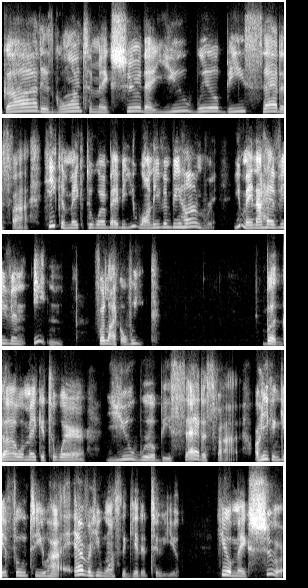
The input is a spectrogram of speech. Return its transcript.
God is going to make sure that you will be satisfied. He can make it to where, baby, you won't even be hungry. You may not have even eaten for like a week. But God will make it to where you will be satisfied, or He can get food to you however He wants to get it to you. He'll make sure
